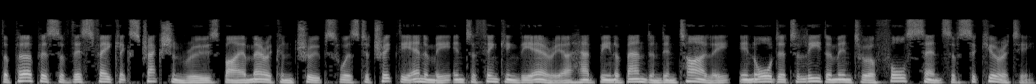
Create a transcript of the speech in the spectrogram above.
The purpose of this fake extraction ruse by American troops was to trick the enemy into thinking the area had been abandoned entirely, in order to lead them into a false sense of security.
